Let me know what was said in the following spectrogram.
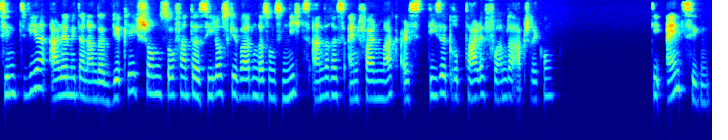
Sind wir alle miteinander wirklich schon so fantasielos geworden, dass uns nichts anderes einfallen mag als diese brutale Form der Abschreckung? Die einzigen,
